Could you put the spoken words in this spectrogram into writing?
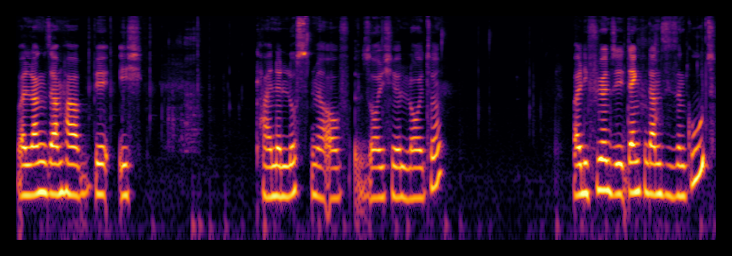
Weil langsam habe ich keine Lust mehr auf solche Leute. Weil die fühlen, sie denken dann, sie sind gut.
